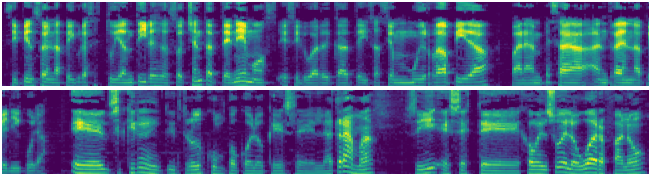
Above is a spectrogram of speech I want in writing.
si pienso en las películas estudiantiles de los 80, tenemos ese lugar de caracterización muy rápida para empezar a entrar en la película. Eh, si quieren int- introduzco un poco lo que es eh, la trama, sí, es este jovenzuelo huérfano,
